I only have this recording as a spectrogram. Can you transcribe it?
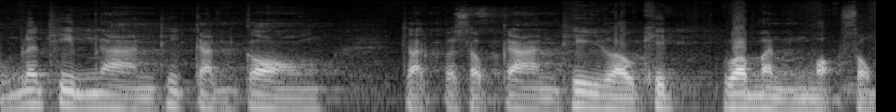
มและทีมงานที่กันกอง จากประสบการณ์ที่เราคิดว่ามันเหมาะสม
